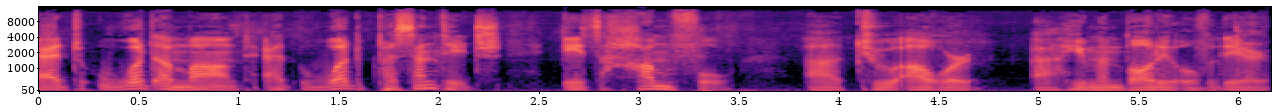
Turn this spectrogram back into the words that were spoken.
at what amount, at what percentage is harmful uh, to our uh, human body over there.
